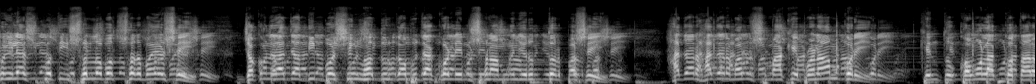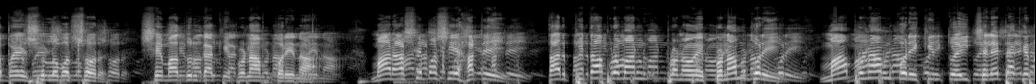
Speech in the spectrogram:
কৈলাসপতি ষোলো বৎসর বয়সে যখন রাজা দিব্য সিংহ দুর্গা পূজা করলেন সুনামগঞ্জের উত্তর পাশে হাজার হাজার মানুষ মাকে প্রণাম করে কিন্তু কমলাক্ষ তার বয়স ষোলো বৎসর সে মা দুর্গাকে প্রণাম করে না। মার আশেপাশে হাটে তার পিতা প্রমাণ প্রণামে প্রণাম করে মা প্রণাম করে কিন্তু এই ছেলেটা কেন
